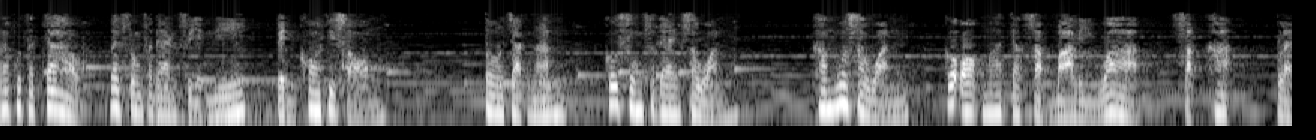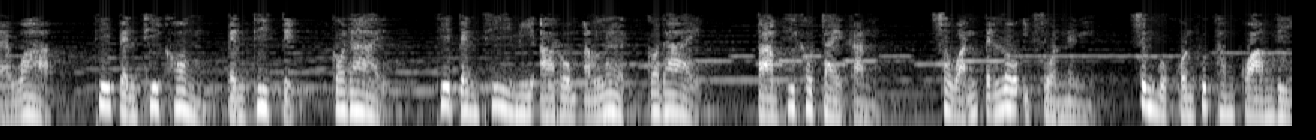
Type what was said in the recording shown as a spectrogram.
ระพุทธเจ้าได้ทรงแสดงศีลนี้เป็นข้อที่สองต่อจากนั้นก็ทรงแสดงสวรรค์คำว่าสวรรค์ก็ออกมาจากศัพท์บาลีว่า สักขะ แปลว่า ที่เป็นที่ข้อง เป็นที่ติดก็ได้ ที่เป็นที่มีอารมณ์อันเลิศก็ได้ ตามที่เข้าใจกัน สวรรค์เป็นโลกอีกส่วนหนึ่ง ซึ่งบุคคลผู้ทำความดี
